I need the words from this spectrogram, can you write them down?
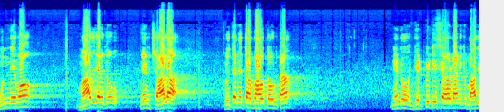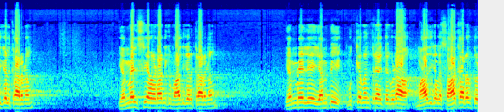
ముందేమో మాదిగలకు నేను చాలా కృతజ్ఞతాభావంతో ఉంటా. నేను జెడ్పీటీసీ అవ్వడానికి మాదిగల కారణం ఎమ్మెల్సీ అవ్వడానికి మాదిగల కారణం ఎమ్మెల్యే ఎంపీ ముఖ్యమంత్రి అయితే కూడా మాదిగల సహకారంతో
